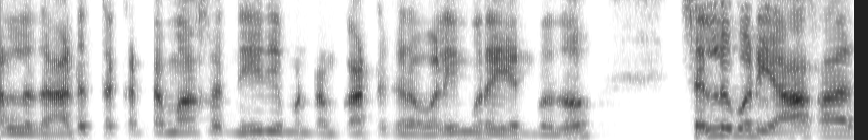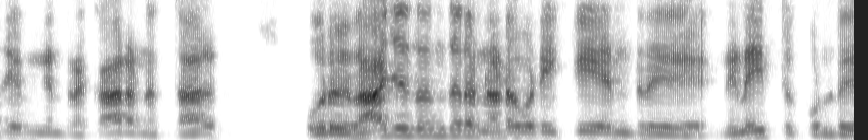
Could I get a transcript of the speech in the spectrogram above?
அல்லது அடுத்த கட்டமாக நீதிமன்றம் காட்டுகிற வழிமுறை என்பதோ செல்லுபடி ஆகாது என்கின்ற காரணத்தால் ஒரு ராஜதந்திர நடவடிக்கை என்று நினைத்து கொண்டு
